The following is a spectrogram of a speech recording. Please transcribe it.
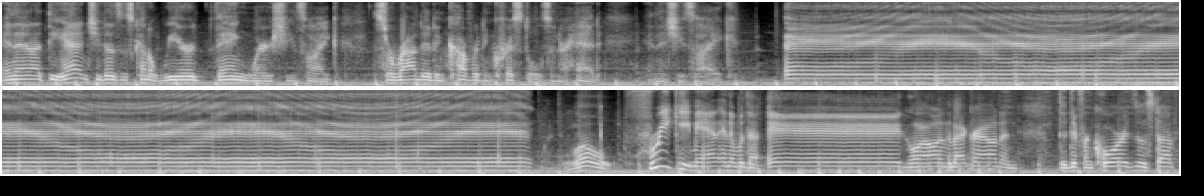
And then at the end, she does this kind of weird thing where she's like surrounded and covered in crystals in her head. And then she's like, whoa, freaky man. And then with the eh going on in the background and the different chords and stuff.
